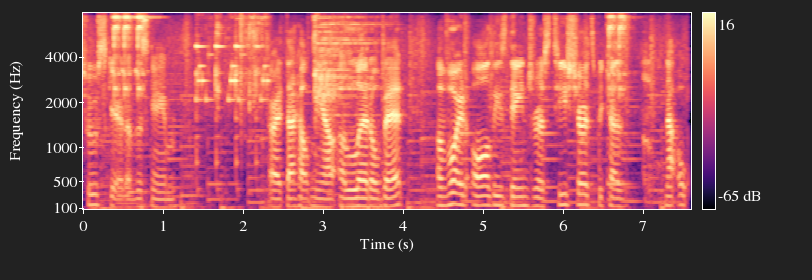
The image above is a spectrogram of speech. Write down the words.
too scared of this game. Alright, that helped me out a little bit. Avoid all these dangerous t-shirts because now, oh,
